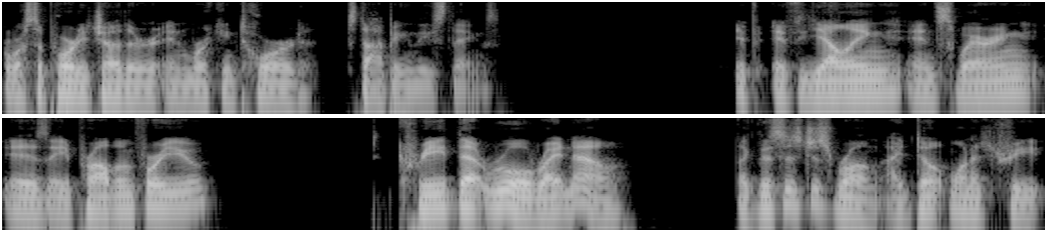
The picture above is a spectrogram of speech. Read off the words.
or support each other in working toward stopping these things. If if yelling and swearing is a problem for you, create that rule right now. Like this is just wrong. I don't want to treat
